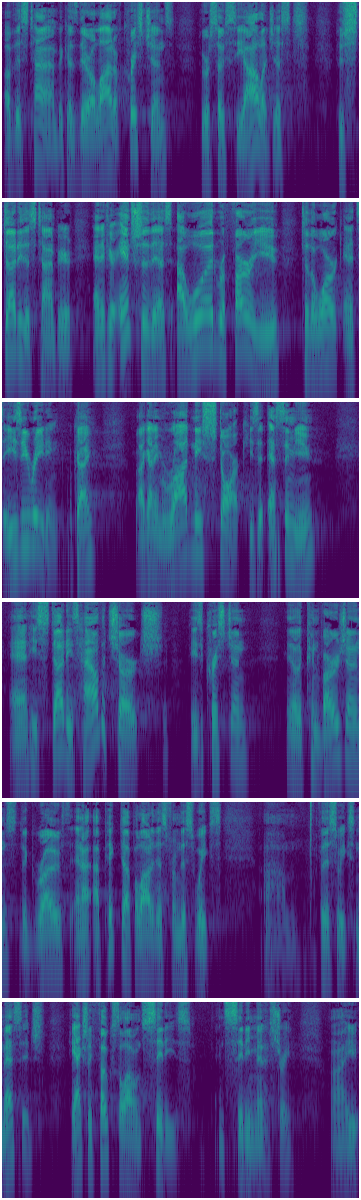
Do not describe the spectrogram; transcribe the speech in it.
of this time, because there are a lot of Christians who are sociologists who study this time period. And if you're interested in this, I would refer you to the work, and it's easy reading, okay? I got him Rodney Stark. He's at SMU, and he studies how the church, he's a Christian, you know, the conversions, the growth. And I, I picked up a lot of this from this week's, um, for this week's message. He actually focused a lot on cities and city ministry. Uh, he,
